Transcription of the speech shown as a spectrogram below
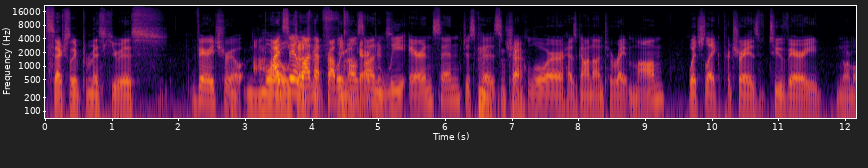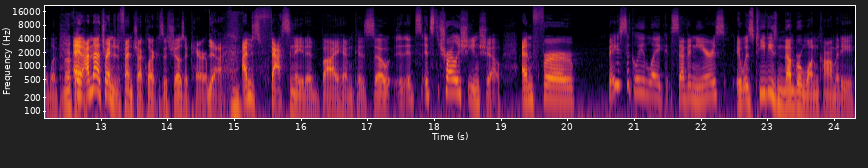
sexually promiscuous. Very true. I'd say a lot of that probably falls characters. on Lee Aronsohn, just because okay. Chuck Lorre has gone on to write Mom, which like portrays two very normal women. Okay. And I'm not trying to defend Chuck Lorre because his shows are terrible. Yeah. I'm just fascinated by him because so it's it's the Charlie Sheen show, and for basically like seven years, it was TV's number one comedy.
